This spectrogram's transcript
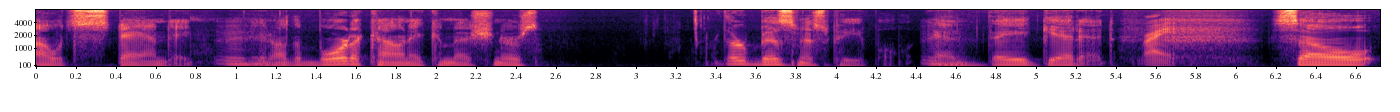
outstanding. You Mm-hmm. know, the Board of County Commissioners, they're business people and they get it. Right. So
